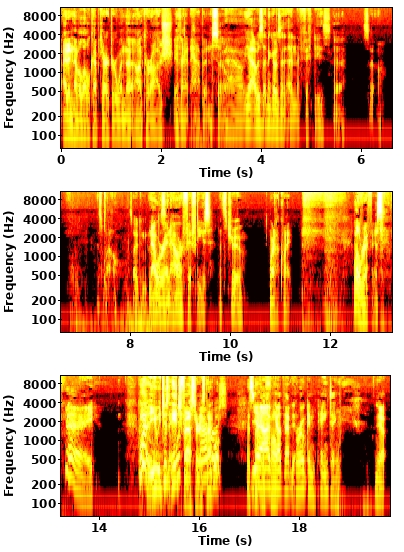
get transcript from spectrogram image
I didn't have a level cap character when the Ahn'Qiraj event happened. So Oh, yeah, I was I think I was in the 50s. Yeah. So as well. So I didn't now we're in it. our fifties. That's true. We're not quite. well, Riff is. Hey. What? You just age Whippersnappers? faster. It's not. It's not yeah, your I've fault. got that broken painting. Yeah.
